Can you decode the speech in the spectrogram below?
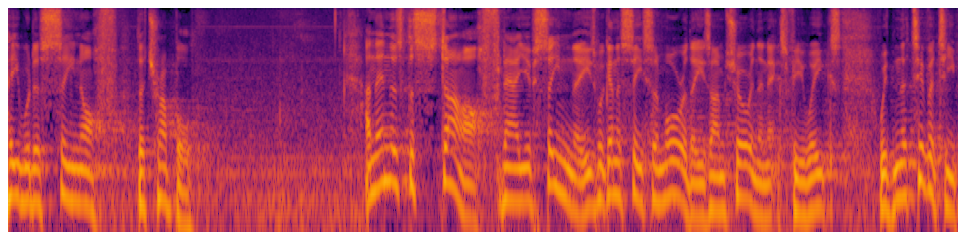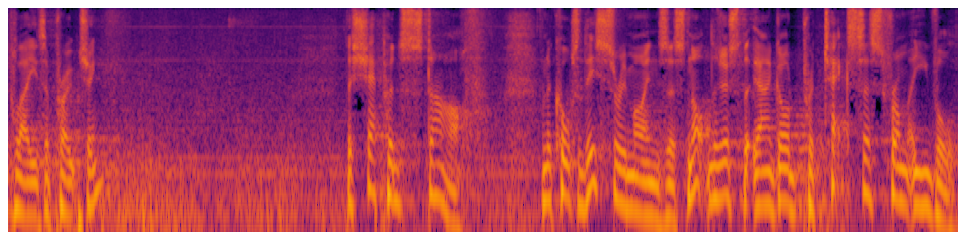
he would have seen off the trouble. And then there's the staff. Now, you've seen these. We're going to see some more of these, I'm sure, in the next few weeks, with nativity plays approaching the shepherd's staff. And of course, this reminds us not just that our God protects us from evil,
